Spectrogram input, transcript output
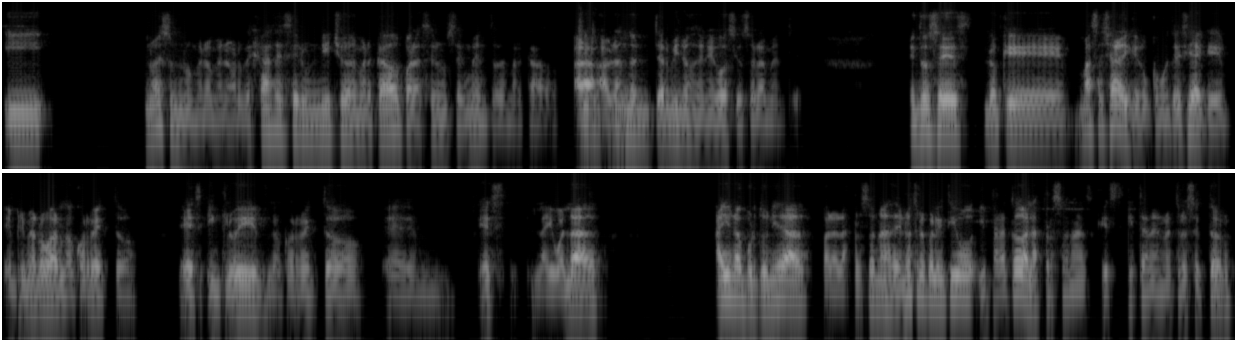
y no es un número menor, dejas de ser un nicho de mercado para ser un segmento de mercado, hablando en términos de negocio solamente. Entonces, lo que, más allá de que, como te decía, que en primer lugar lo correcto es incluir, lo correcto eh, es la igualdad, hay una oportunidad para las personas de nuestro colectivo y para todas las personas que, están en nuestro sector,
